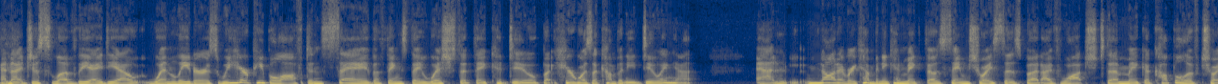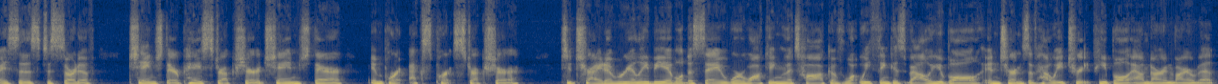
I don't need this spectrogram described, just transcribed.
And I just love the idea when leaders, we hear people often say the things they wish that they could do, but here was a company doing it. And not every company can make those same choices, but I've watched them make a couple of choices to sort of change their pay structure, change their import export structure to try to really be able to say we're walking the talk of what we think is valuable in terms of how we treat people and our environment.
